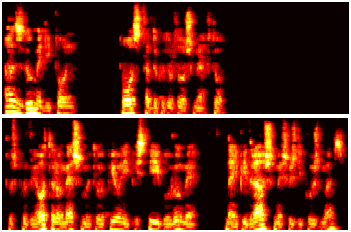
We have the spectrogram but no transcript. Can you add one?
Ας δούμε λοιπόν πώς θα το κατορθώσουμε αυτό το σπουδαιότερο μέσο με το οποίο οι πιστοί μπορούμε να επιδράσουμε στους δικούς μας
